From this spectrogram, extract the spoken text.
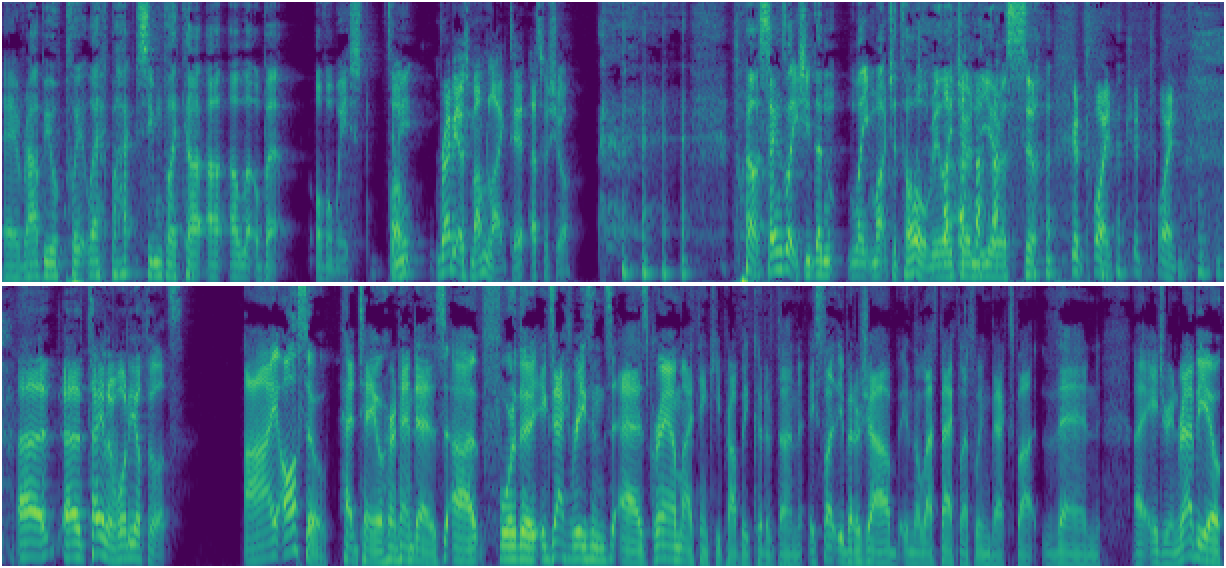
uh, Rabiot play left back seemed like a, a, a little bit of a waste to Well, me. Rabiot's mum liked it, that's for sure. Well, it sounds like she didn't like much at all, really, during the Euros. So Good point. Good point. Uh, uh, Taylor, what are your thoughts? I also had Theo Hernandez uh, for the exact reasons as Graham. I think he probably could have done a slightly better job in the left back, left wing back spot than uh, Adrien Rabiot.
